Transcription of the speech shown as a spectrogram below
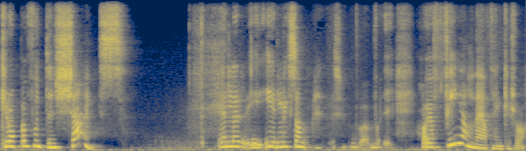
kroppen får inte en chans. Eller är liksom, har jag fel när jag tänker så?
